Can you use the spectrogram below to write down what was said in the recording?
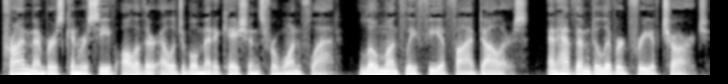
Prime members can receive all of their eligible medications for one flat, low monthly fee of $5, and have them delivered free of charge.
